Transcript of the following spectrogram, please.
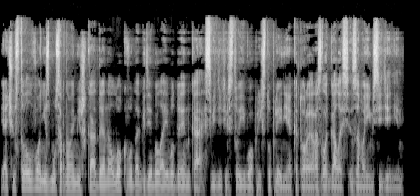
Я чувствовал вонь из мусорного мешка Дэна Локвуда, где была его ДНК, свидетельство его преступления, которое разлагалось за моим сиденьем.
